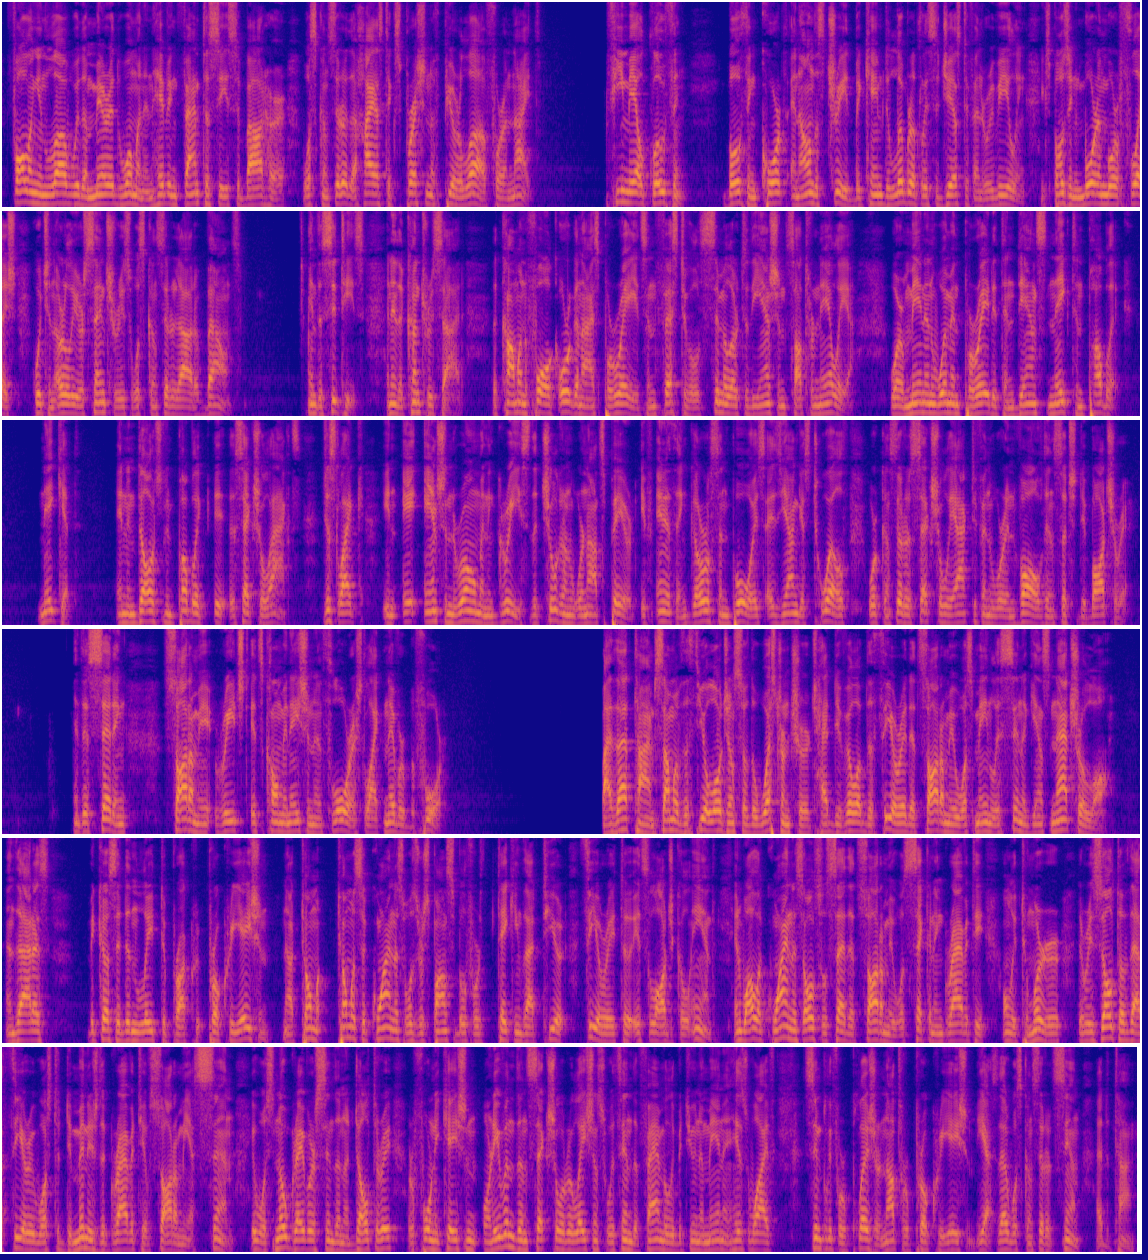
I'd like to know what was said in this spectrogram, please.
Falling in love with a married woman and having fantasies about her was considered the highest expression of pure love for a knight. Female clothing, both in court and on the street, became deliberately suggestive and revealing, exposing more and more flesh, which in earlier centuries was considered out of bounds. In the cities and in the countryside, the common folk organized parades and festivals similar to the ancient Saturnalia, where men and women paraded and danced naked in public, naked, and indulged in public uh, sexual acts. Just like in ancient Rome and in Greece, the children were not spared. If anything, girls and boys as young as 12 were considered sexually active and were involved in such debauchery. In this setting, sodomy reached its culmination and flourished like never before. By that time, some of the theologians of the Western Church had developed the theory that sodomy was mainly sin against natural law, and that is because it didn't lead to procre- procreation. Now, Thomas Aquinas was responsible for taking that theory to its logical end. And while Aquinas also said that sodomy was second in gravity only to murder, the result of that theory was to diminish the gravity of sodomy as sin. It was no graver sin than adultery or fornication or even than sexual relations within the family between a man and his wife simply for pleasure, not for procreation. Yes, that was considered sin at the time.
